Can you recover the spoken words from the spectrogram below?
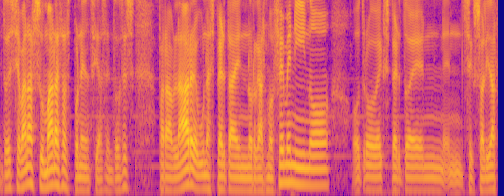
entonces se van a sumar a esas ponencias. Entonces, para hablar, una experta en orgasmo femenino, otro experto en, sexualidad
